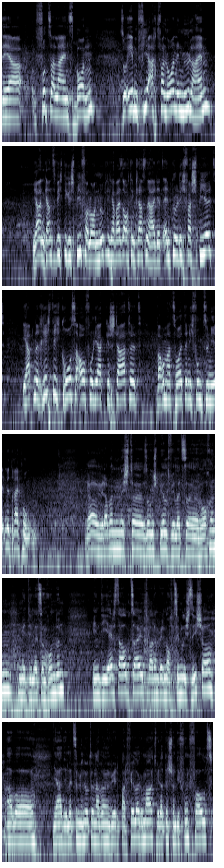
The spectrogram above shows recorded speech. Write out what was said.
der Futsal Lions Bonn. Soeben 4-8 verloren in Mülheim ja, ein ganz wichtiges Spiel verloren, möglicherweise auch den Klassenerhalt jetzt endgültig verspielt. Ihr habt eine richtig große Aufholjagd gestartet. Warum hat es heute nicht funktioniert mit drei Punkten? Ja, wir haben nicht äh, so gespielt wie letzte Wochen mit den letzten Runden. In die erste Halbzeit waren wir noch ziemlich sicher, aber ja, die letzten Minuten haben wir ein paar Fehler gemacht. Wir hatten schon die fünf Fouls.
